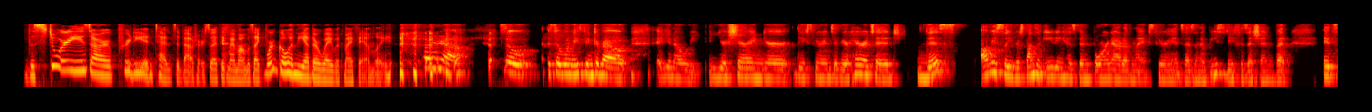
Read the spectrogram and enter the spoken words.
the stories are pretty intense about her. So i think my mom was like we're going the other way with my family. Oh yeah. So so when we think about you know you're sharing your the experience of your heritage this obviously responsive eating has been born out of my experience as an obesity physician, but it's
